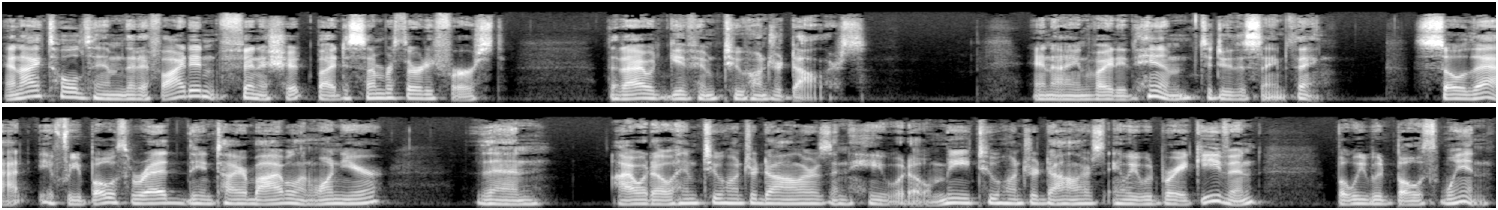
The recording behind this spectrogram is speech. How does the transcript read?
and I told him that if I didn't finish it by December 31st, that I would give him $200. And I invited him to do the same thing. So that if we both read the entire Bible in one year, then I would owe him $200 and he would owe me $200 and we would break even, but we would both win.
